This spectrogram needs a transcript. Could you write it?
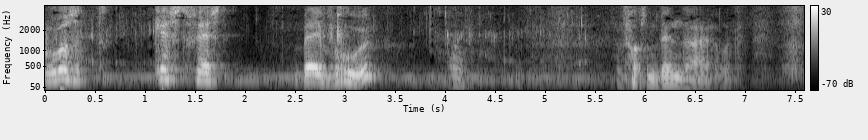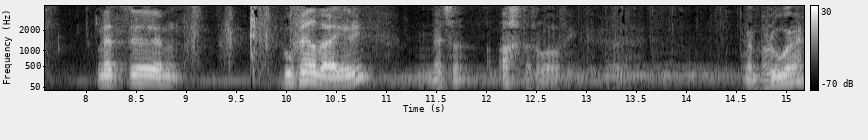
Hoe was het kerstfeest bij je broer? Oh. Het was een bende eigenlijk. Met, uh, hoeveel waren jullie? Met z'n achter, geloof ik. Eh, mijn broer,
